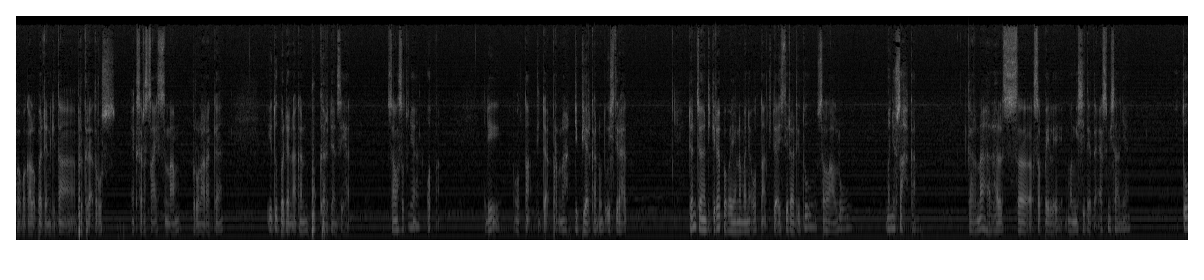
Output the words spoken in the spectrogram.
bahwa kalau badan kita bergerak terus, exercise senam, berolahraga, itu badan akan bugar dan sehat. Salah satunya otak. Jadi otak tidak pernah dibiarkan untuk istirahat. Dan jangan dikira bahwa yang namanya otak tidak istirahat itu selalu menyusahkan. Karena hal-hal sepele mengisi TTS misalnya itu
